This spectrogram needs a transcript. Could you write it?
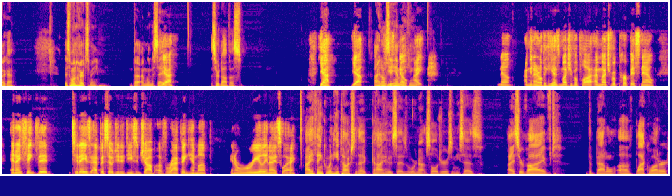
Okay. This one hurts me, but I'm gonna say. Yeah. Sir Davos. Yeah. Yep. I don't see him no, making. I, no, I mean I don't think he has much of a plot. I'm much of a purpose now, and I think that today's episode did a decent job of wrapping him up in a really nice way. I think when he talks to that guy who says we're not soldiers, and he says, "I survived the Battle of Blackwater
